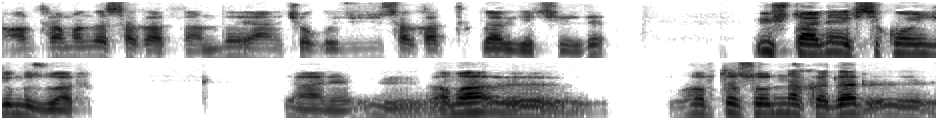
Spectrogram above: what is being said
antrenmanda sakatlandı. Yani çok üzücü sakatlıklar geçirdi. Üç tane eksik oyuncumuz var. Yani e, ama e, hafta sonuna kadar e,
